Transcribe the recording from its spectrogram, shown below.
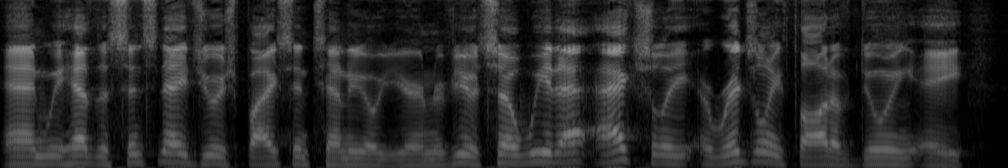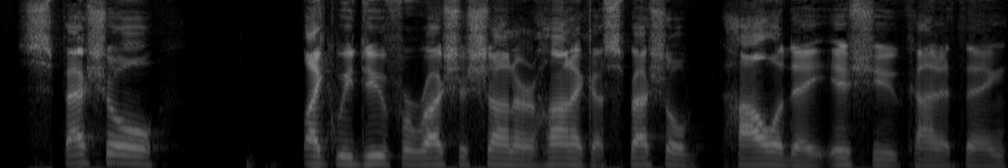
and we have the Cincinnati Jewish Bicentennial Year in Review. So we had a- actually originally thought of doing a special, like we do for Rosh Hashanah or Hanukkah, special holiday issue kind of thing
